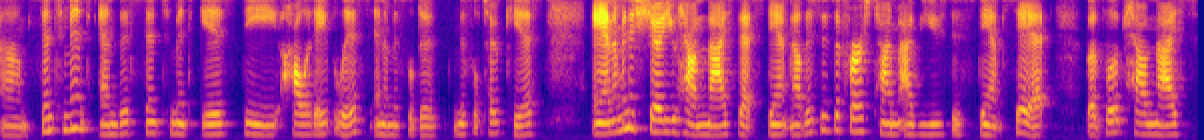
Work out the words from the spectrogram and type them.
um, sentiment, and this sentiment is the Holiday Bliss and a mistletoe, mistletoe kiss. And I'm going to show you how nice that stamp. Now this is the first time I've used this stamp set, but look how nice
